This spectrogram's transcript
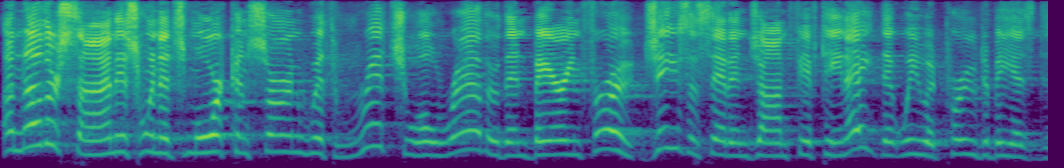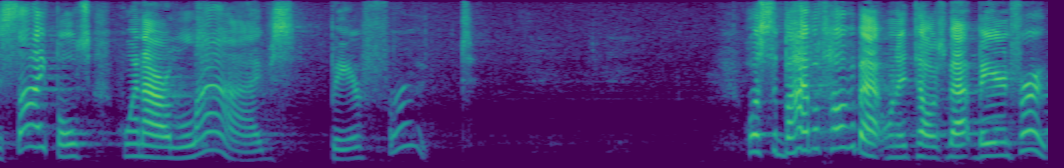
Another sign is when it's more concerned with ritual rather than bearing fruit. Jesus said in John 15, 8 that we would prove to be his disciples when our lives bear fruit. What's the Bible talk about when it talks about bearing fruit?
